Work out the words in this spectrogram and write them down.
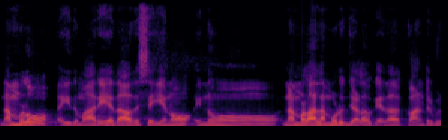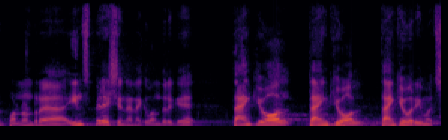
நம்மளும் இது மாதிரி ஏதாவது செய்யணும். இன்னும் நம்மளால் முடிஞ்ச அளவுக்கு ஏதாவது கான்ட்ரிபியூட் பண்ணுன்ற இன்ஸ்பிரேஷன் எனக்கு வந்திருக்கு. Thank you all thank you all thank you very much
